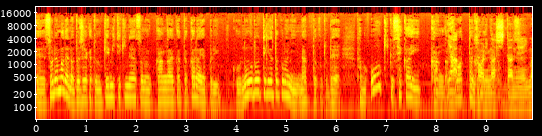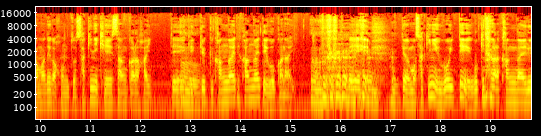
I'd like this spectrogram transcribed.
えーそれまでのどちらかというと受け身的なその考え方からやっぱりこう能動的なところになったことで多分大きく世界観が変わったんじゃ変わりないかとましたね。今までが本当先に計算から入って、うん。結局考えて考えて動かない。感じで、けどもう先に動いて動きながら考える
